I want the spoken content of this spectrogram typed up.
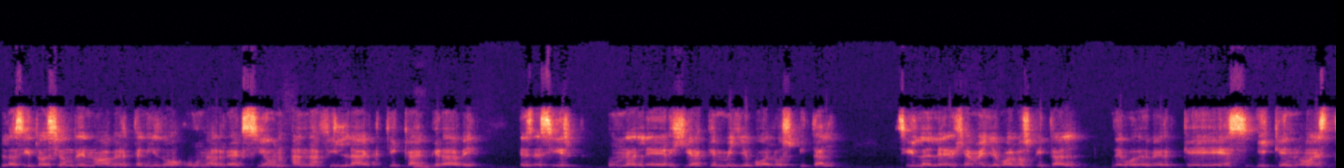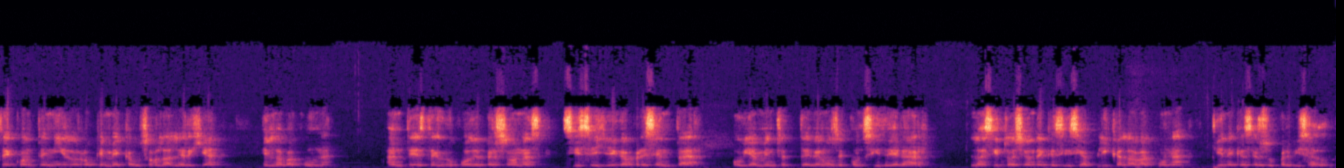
la situación de no haber tenido una reacción anafiláctica grave. Es decir, una alergia que me llevó al hospital. Si la alergia me llevó al hospital, debo de ver qué es y que no esté contenido lo que me causó la alergia en la vacuna. Ante este grupo de personas, si se llega a presentar, obviamente debemos de considerar la situación de que si se aplica la vacuna, tiene que ser supervisado.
